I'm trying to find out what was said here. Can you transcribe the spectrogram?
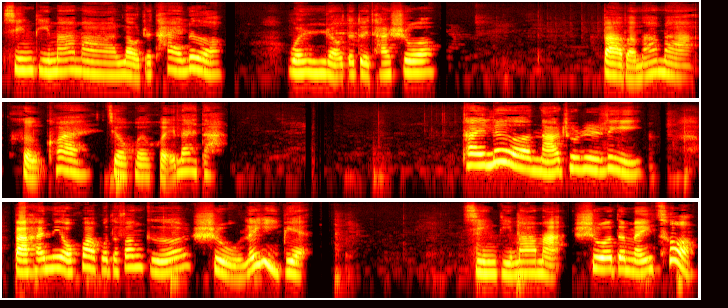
辛迪妈妈搂着泰勒，温柔的对他说：“爸爸妈妈很快就会回来的。”泰勒拿出日历，把还没有画过的方格数了一遍。辛迪妈妈说的没错，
